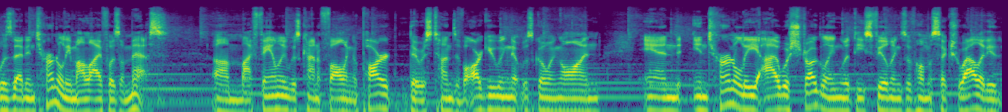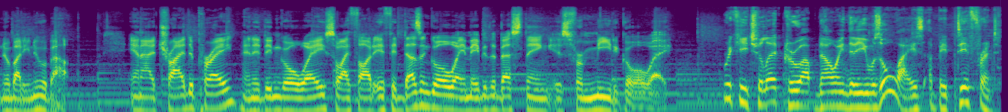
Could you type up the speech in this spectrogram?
was that internally my life was a mess. Um, my family was kind of falling apart. There was tons of arguing that was going on. And internally, I was struggling with these feelings of homosexuality that nobody knew about. And I tried to pray and it didn't go away. So I thought if it doesn't go away, maybe the best thing is for me to go away. Ricky Gillette grew up knowing that he was always a bit different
